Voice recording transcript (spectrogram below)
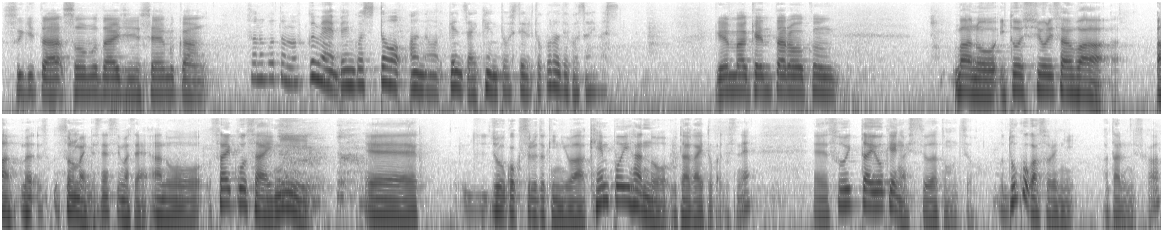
杉田総務大臣政務官。そのことも含め、弁護士とあの現在検討しているところでございます。源馬健太郎君。まあ、あの伊藤詩織さんは、あまあ、その前にですね、すみません、あの最高裁に、えー上告するときには、憲法違反の疑いとかですね、えーそういった要件が必要だと思うんですよ。どこがそれに当たるんですか？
